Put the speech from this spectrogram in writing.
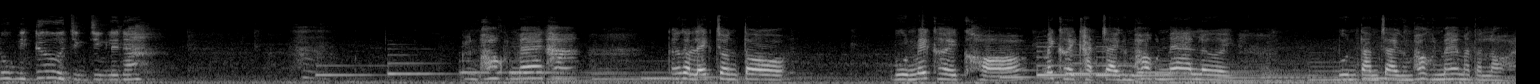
ลูกนี่ดื้อจริง ๆ เลยนะ คุณพ่อคุณแม่คะตั้งแต่เล็กจนโตบุญไม่เคยขอ ไม่เคยขัดใจคุณพ่อคุณแม่เลยบุญตามใจคุณพ่อคุณแม่มาตลอด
